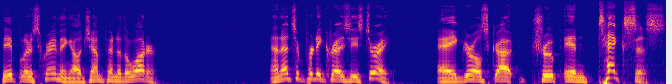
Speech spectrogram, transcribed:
People are screaming, I'll jump into the water. And that's a pretty crazy story. A Girl Scout troop in Texas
